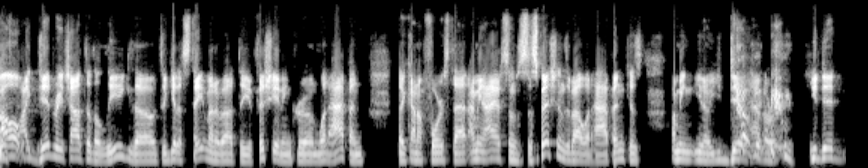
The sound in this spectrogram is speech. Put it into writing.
Oh, I did reach out to the league though to get a statement about the officiating crew and what happened. They kind of forced that. I mean, I have some suspicions about what happened because I mean, you know, you did have a you did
